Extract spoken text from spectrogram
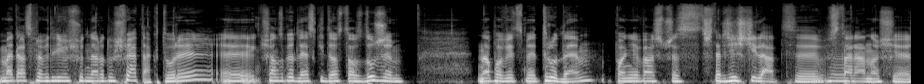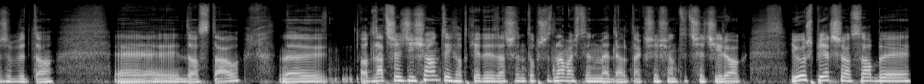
medal Sprawiedliwy wśród Narodów Świata, który ksiądz Godlewski dostał z dużym no powiedzmy trudem, ponieważ przez 40 lat y, starano się, żeby to e, dostał. E, od lat 60., od kiedy zaczęto przyznawać ten medal, tak 63 rok, już pierwsze osoby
